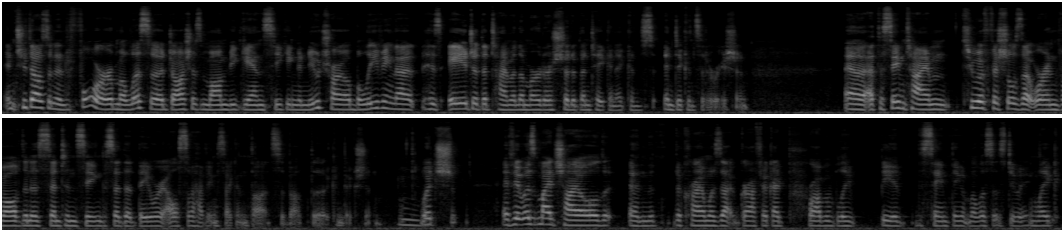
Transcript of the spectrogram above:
In 2004, Melissa, Josh's mom, began seeking a new trial, believing that his age at the time of the murder should have been taken into consideration. Uh, at the same time, two officials that were involved in his sentencing said that they were also having second thoughts about the conviction. Which, if it was my child and the, the crime was that graphic, I'd probably be the same thing that Melissa's doing. Like,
